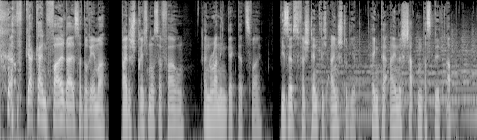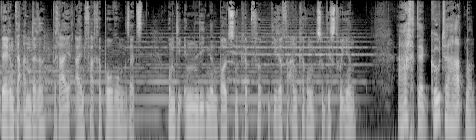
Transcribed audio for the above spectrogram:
Auf gar keinen Fall, da ist er doch immer. Beide sprechen aus Erfahrung. Ein Running Gag der zwei. Wie selbstverständlich einstudiert, hängt der eine Schatten das Bild ab, während der andere drei einfache Bohrungen setzt, um die innenliegenden Bolzenköpfe und ihre Verankerung zu destruieren. Ach, der gute Hartmann,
